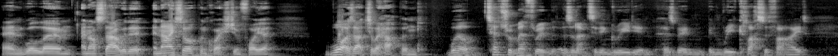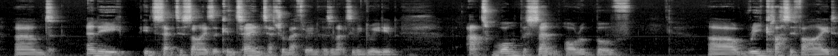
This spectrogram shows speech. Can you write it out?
and we'll um, and I'll start with a, a nice open question for you. What has actually happened? Well, tetramethrin as an active ingredient has been, been reclassified, and any insecticides that contain tetramethrin as an active ingredient at 1% or above are reclassified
